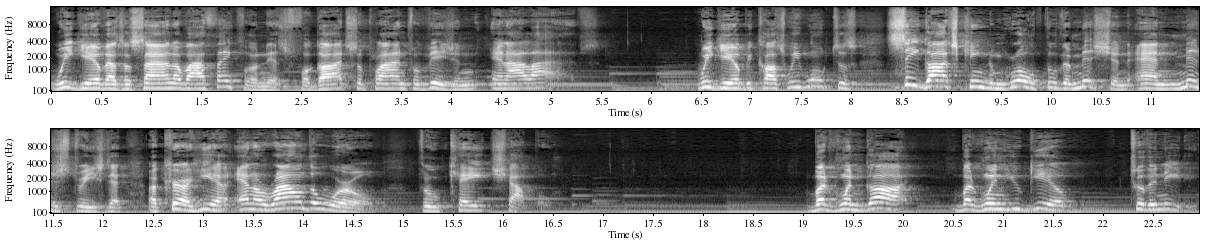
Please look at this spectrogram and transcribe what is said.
We give as a sign of our thankfulness for God supplying provision in our lives. We give because we want to see God's kingdom grow through the mission and ministries that occur here and around the world through Cade Chapel. But when God, but when you give to the needy,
